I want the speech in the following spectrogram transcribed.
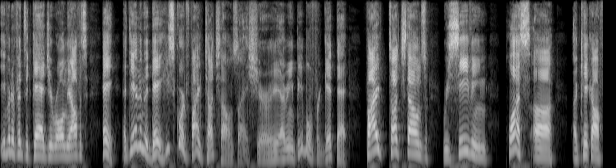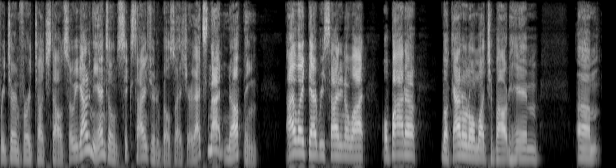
even if it's a gadget role in the office. Hey, at the end of the day, he scored five touchdowns last year. I mean, people forget that five touchdowns receiving plus uh, a kickoff return for a touchdown. So he got in the end zone six times for the Bills last year. That's not nothing. I like that resigning a lot. Obada, look, I don't know much about him. Um,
